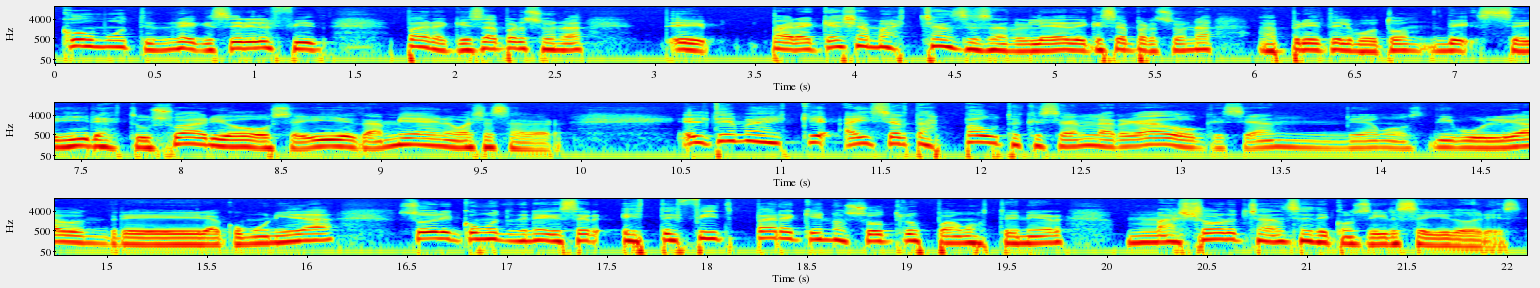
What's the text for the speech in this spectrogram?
cómo tendría que ser el feed para que esa persona eh, para que haya más chances en realidad de que esa persona apriete el botón de seguir a este usuario o seguir también o vaya a saber. El tema es que hay ciertas pautas que se han largado o que se han, digamos, divulgado entre la comunidad sobre cómo tendría que ser este feed para que nosotros podamos tener mayor chances de conseguir seguidores.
